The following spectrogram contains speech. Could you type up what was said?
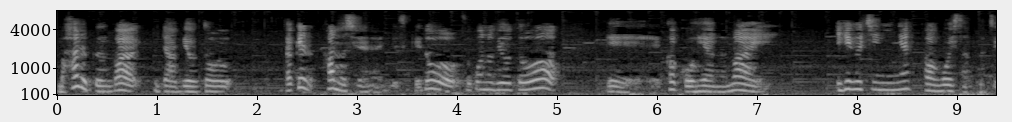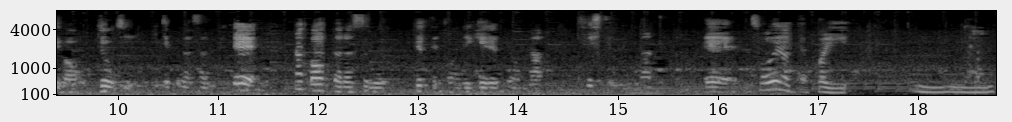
まあ、はるくんがいた病棟だけかもしれないんですけど、そこの病棟は、えー、各お部屋の前、入り口にね、看護師さんたちが常時いてくださってて、なんかあったらすぐ出て飛んでいけるようなシステムになってたので、そういうのってやっぱり、うん、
